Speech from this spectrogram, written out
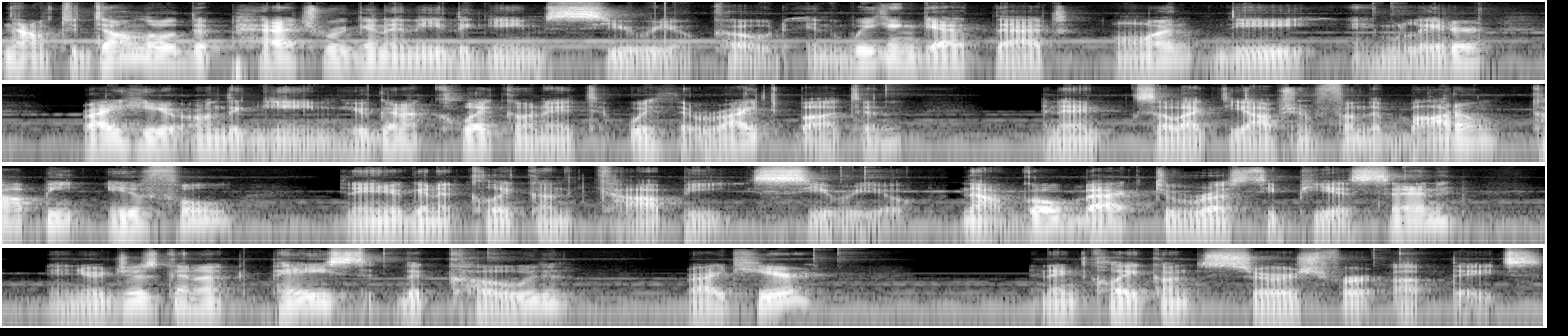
Now to download the patch, we're gonna need the game serial code and we can get that on the emulator right here on the game. You're gonna click on it with the right button and then select the option from the bottom, copy info, then you're gonna click on copy serial. Now go back to Rusty PSN and you're just gonna paste the code right here and then click on search for updates.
